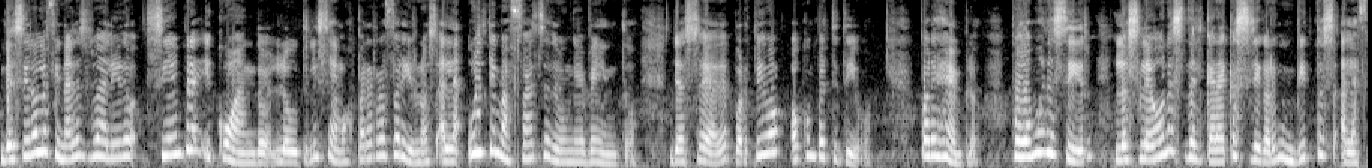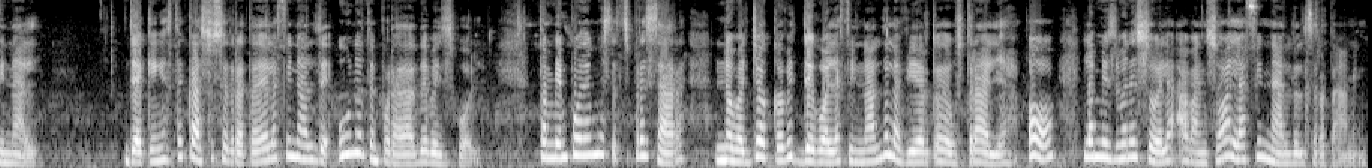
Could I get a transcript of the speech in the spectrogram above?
decir a la final es válido siempre y cuando lo utilicemos para referirnos a la última fase de un evento, ya sea deportivo o competitivo. Por ejemplo, podemos decir, los Leones del Caracas llegaron invictos a la final ya que en este caso se trata de la final de una temporada de béisbol. También podemos expresar Nova Djokovic llegó a la final del Abierto de Australia o la Miss Venezuela avanzó a la final del certamen.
